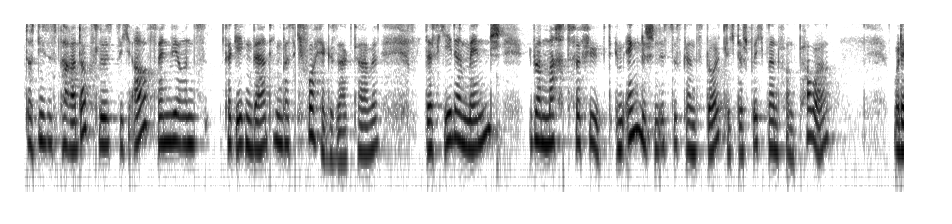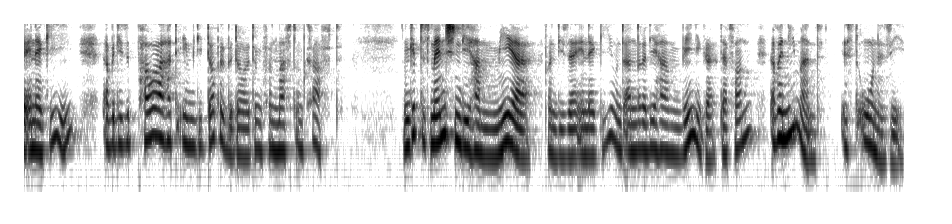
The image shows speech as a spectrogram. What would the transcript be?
Doch dieses Paradox löst sich auf, wenn wir uns vergegenwärtigen, was ich vorher gesagt habe, dass jeder Mensch über Macht verfügt. Im Englischen ist es ganz deutlich, da spricht man von Power oder Energie, aber diese Power hat eben die Doppelbedeutung von Macht und Kraft. Nun gibt es Menschen, die haben mehr von dieser Energie und andere, die haben weniger davon, aber niemand ist ohne sie.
